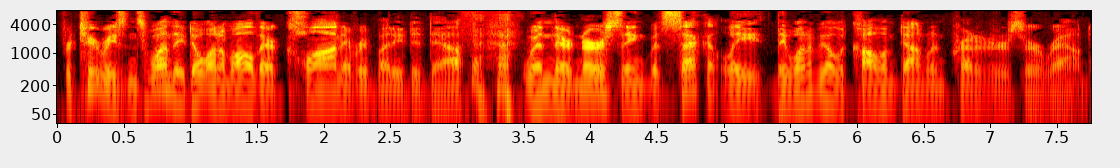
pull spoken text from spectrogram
for two reasons. One, they don't want them all there clawing everybody to death when they're nursing, but secondly, they want to be able to calm them down when predators are around.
